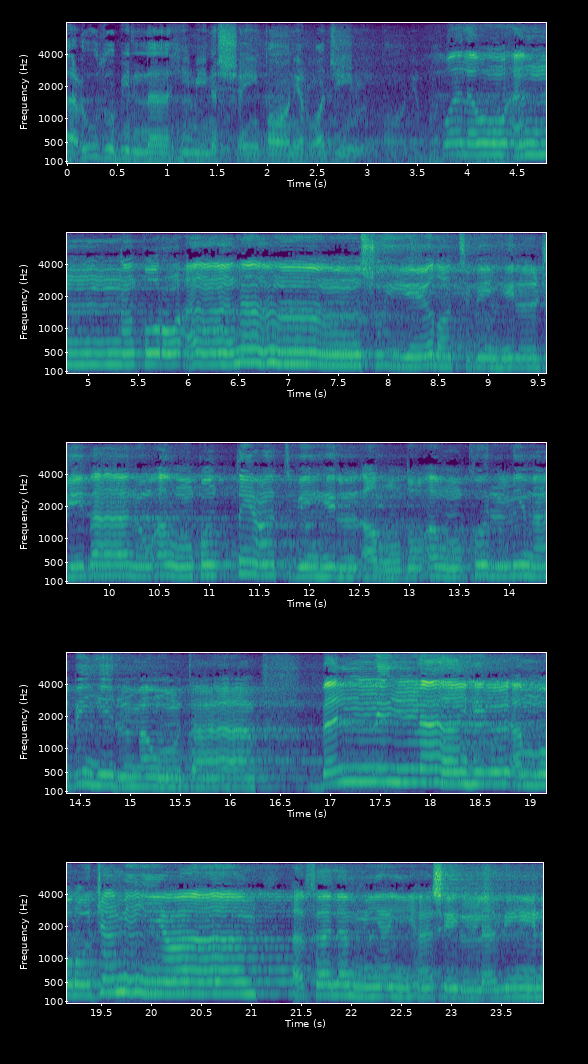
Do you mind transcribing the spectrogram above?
أعوذ بالله من الشيطان الرجيم. ولو أن قرآنا سيرت به الجبال أو قطعت به الأرض أو كلم به الموتى بل لله الأمر جميعا أفلم ييأس الذين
